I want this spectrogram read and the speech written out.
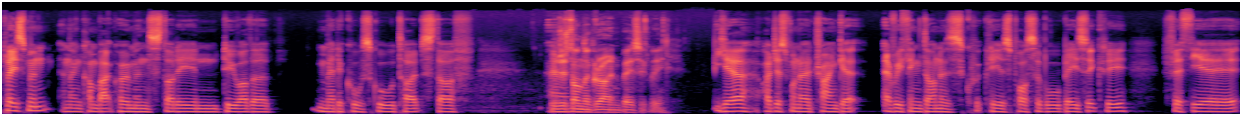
Placement, and then come back home and study and do other medical school type stuff. You're just on the grind, basically. yeah, I just want to try and get everything done as quickly as possible. Basically, fifth year,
